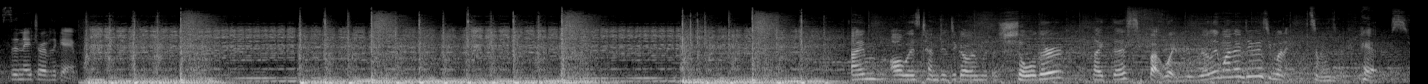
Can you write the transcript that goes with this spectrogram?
It's the nature of the game. I'm always tempted to go in with a shoulder like this, but what you really want to do is you want to hit someone's hips.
